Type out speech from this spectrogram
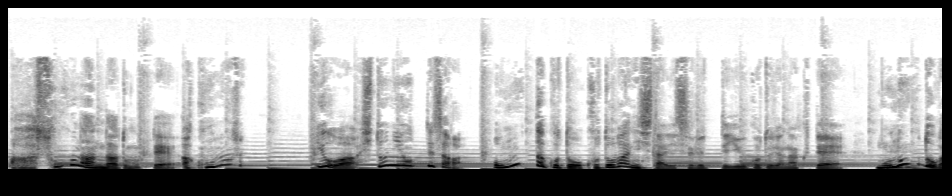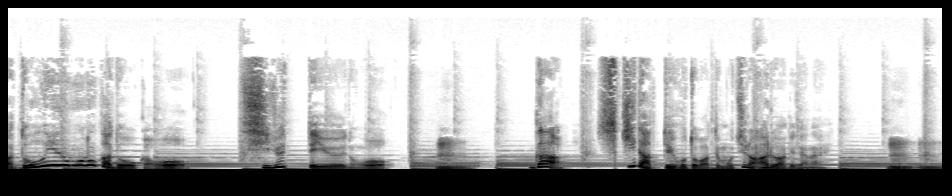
ああ、そうなんだと思って、あ、この、要は人によってさ、思ったことを言葉にしたりするっていうことじゃなくて、物事がどういうものかどうかを知るっていうのを、うん。が好きだっていう言葉ってもちろんあるわけじゃない。うん。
